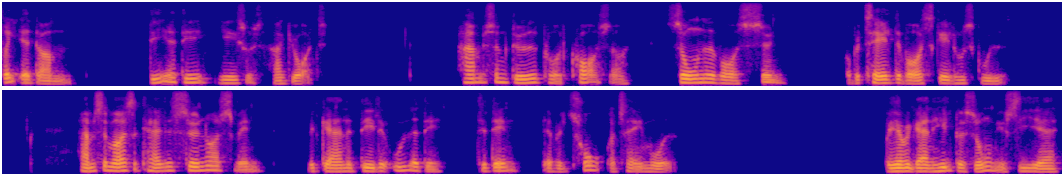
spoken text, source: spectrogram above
fri af dommen. Det er det, Jesus har gjort. Ham, som døde på et kors og sonede vores synd og betalte vores skæld hos Gud. Ham, som også kaldes sønders ven, vil gerne dele ud af det til den, der vil tro og tage imod. Og jeg vil gerne helt personligt sige, at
